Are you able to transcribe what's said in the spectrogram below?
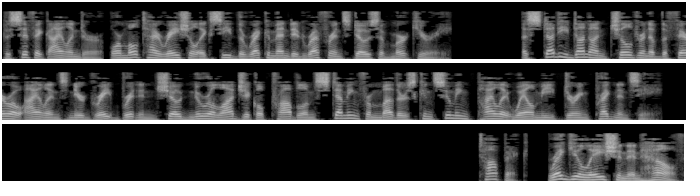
Pacific Islander, or multiracial exceed the recommended reference dose of mercury. A study done on children of the Faroe Islands near Great Britain showed neurological problems stemming from mothers consuming pilot whale meat during pregnancy. Regulation and health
